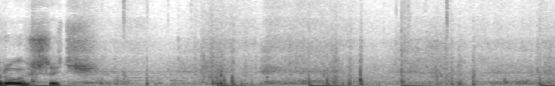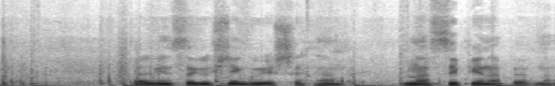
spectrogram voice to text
ruszyć. Tak więc tego śniegu jeszcze nam nasypie na pewno.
